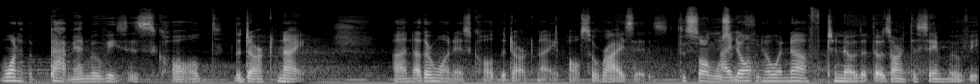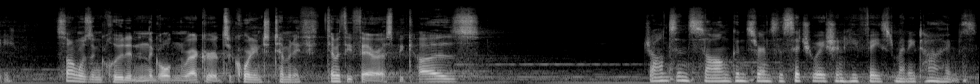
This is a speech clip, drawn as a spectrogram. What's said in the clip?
One of the Batman movies is called The Dark Knight. Another one is called The Dark Knight, also Rises. This song was I don't inclu- know enough to know that those aren't the same movie. This song was included in the Golden Records according to Timothy, Timothy Ferris because Johnson's song concerns the situation he faced many times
